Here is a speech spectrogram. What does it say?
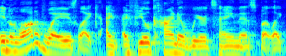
in a lot of ways, like I, I feel kind of weird saying this, but like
